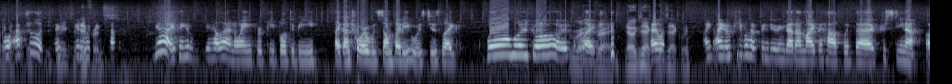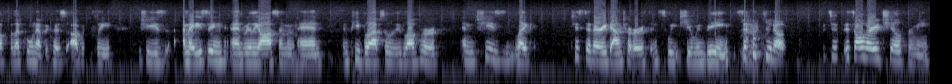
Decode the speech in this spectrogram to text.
Like, Oh, it- it- absolutely. It, I makes a think would- difference. Yeah, I think it would be hella annoying for people to be like on tour with somebody who is just like, oh my god. Right, like, right. No, exactly, like- exactly. I, I know people have been doing that on my behalf with uh, Cristina of Lacuna because obviously she's amazing and really awesome and and people absolutely love her and she's like just a very down to earth and sweet human being. So Exactly. you know, it's just it's all very chill for me.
